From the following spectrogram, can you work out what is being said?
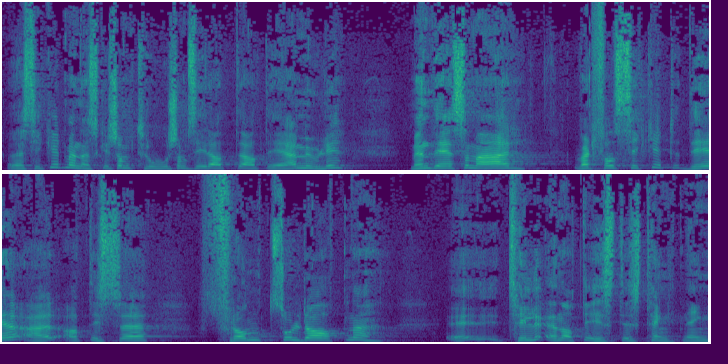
Og det er sikkert mennesker som tror, som sier at, at det er mulig. Men det som er i hvert fall sikkert, det er at disse frontsoldatene Eh, til en ateistisk tenkning,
